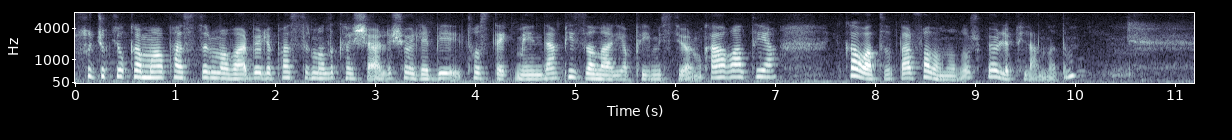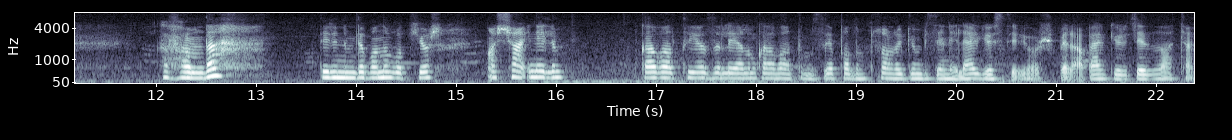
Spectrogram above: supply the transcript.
Sucuk yok ama pastırma var. Böyle pastırmalı kaşarlı şöyle bir tost ekmeğinden pizzalar yapayım istiyorum kahvaltıya. Kahvaltılıklar falan olur. Böyle planladım. Kafamda Derinim de bana bakıyor. Aşağı inelim. Kahvaltıyı hazırlayalım. Kahvaltımızı yapalım. Sonra gün bize neler gösteriyor. Beraber göreceğiz zaten.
